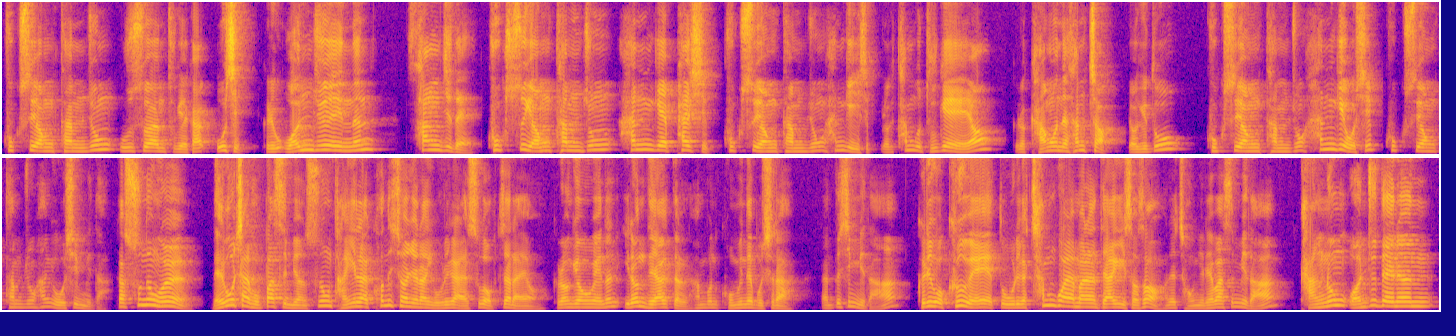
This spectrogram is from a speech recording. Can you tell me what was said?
국수 영탐 중 우수한 두 개 각 50. 그리고 원주에 있는 상지대 국수 영탐 중 한 개 80. 국수 영탐 중 한 개 20. 여기 탐구 두 개예요. 그리고 강원대 삼척 여기도 국수영탐 중 한 개 50, 국수영탐 중 한 개 50입니다. 그러니까 수능을 매우 잘 못 봤으면 수능 당일날 컨디션이라는 게 우리가 알 수가 없잖아요. 그런 경우에는 이런 대학들 한번 고민해 보시라. 라는 뜻입니다. 그리고 그 외에 또 우리가 참고할 만한 대학이 있어서 정리를 해봤습니다. 강릉 원주대는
